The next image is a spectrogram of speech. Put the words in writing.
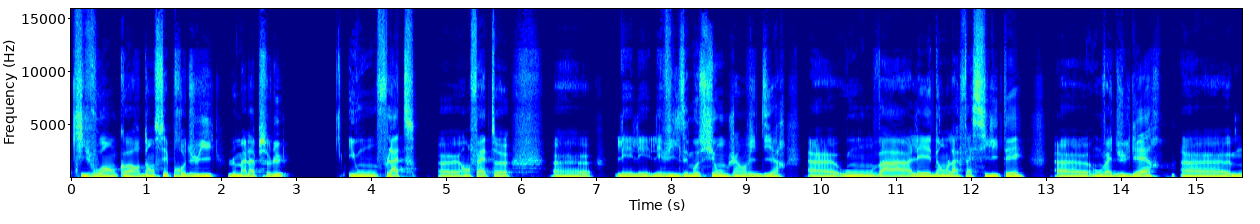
qui voient encore dans ces produits le mal absolu et où on flatte en fait les, les, les villes émotions, j'ai envie de dire, euh, où on va aller dans la facilité, euh, on va être vulgaire euh,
